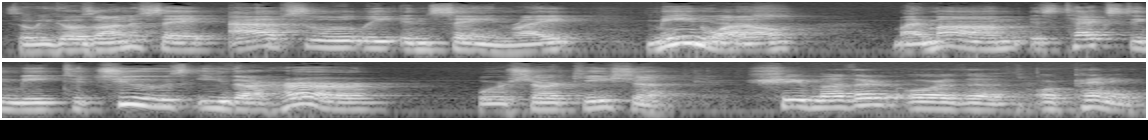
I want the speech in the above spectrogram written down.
So he goes on to say, absolutely insane, right? Meanwhile, Yes. my mom is texting me to choose either her or Sharkeisha. She mother or the or Penny.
